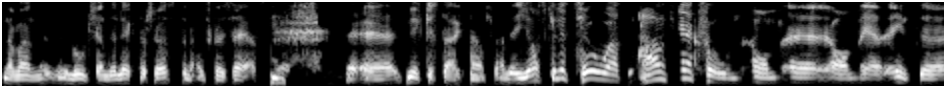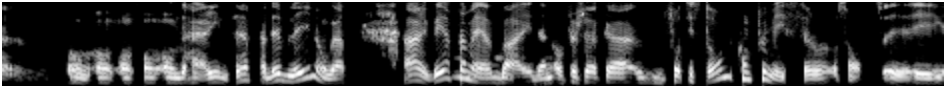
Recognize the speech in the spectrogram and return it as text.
när man godkände lektorsrösterna, ska vi säga. Mm. Eh, mycket starkt anförande. Jag skulle tro att hans reaktion om, eh, om, eh, inte, om, om, om det här inträffar, det blir nog att arbeta med Biden och försöka få till stånd kompromisser och, och sånt i, i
